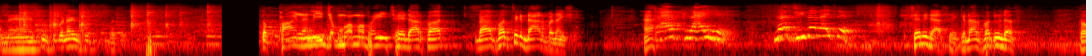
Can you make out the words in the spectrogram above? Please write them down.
અને શું શું બનાવ્યું છે? બતાવું તો ફાઇનલી જમવામાં ભાઈ છે દાળ ભાત. દાળ ભાત છે કે દાળ બનાવી છે? હે? દાળ ફ્રાય છે. ના જીરા રાઈસ છે. શેની દાળ છે? કે દાળ ભાતની દાળ તો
